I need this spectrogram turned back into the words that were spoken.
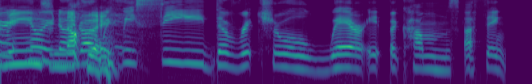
No, means no, no, nothing. No, we, we see the ritual where it becomes a thing.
